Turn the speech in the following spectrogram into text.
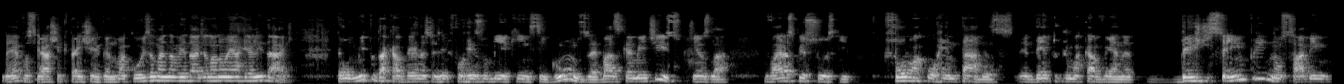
Né? Você acha que está enxergando uma coisa, mas na verdade ela não é a realidade. Então, o mito da caverna, se a gente for resumir aqui em segundos, é basicamente isso. Tinha lá várias pessoas que foram acorrentadas eh, dentro de uma caverna desde sempre, não sabem,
